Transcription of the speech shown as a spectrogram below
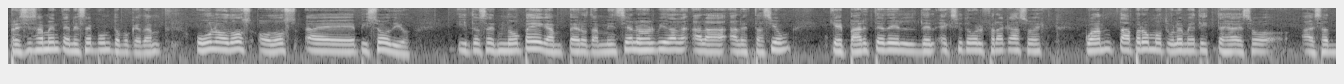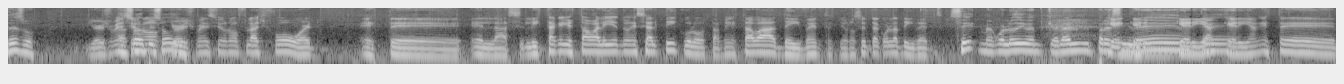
precisamente en ese punto, porque dan uno o dos o dos eh, episodios, y entonces no pegan, pero también se les olvida a la, a la- a la estación que parte del, del éxito o el fracaso es cuánta promo tú le metiste a eso, a esas de esos. George mencionó. George mencionó Flash Forward. Este, en la lista que yo estaba leyendo en ese artículo también estaba The Event. Yo no sé si te acuerdas de Event. Sí, me acuerdo de Event, que era el Que presidente. quer- querían, querían este.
